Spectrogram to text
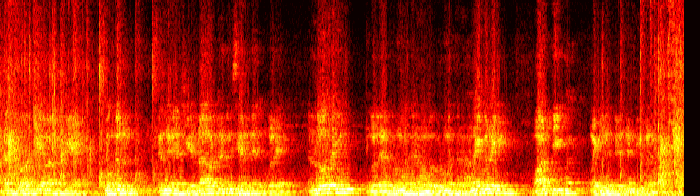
அதன் தொடர்ச்சியாளர்களுடைய வரக்கூடிய பொங்கல் திருநிகழ்ச்சி எல்லாவற்றுக்கும் சேர்ந்து உங்களை எல்லோரையும் உங்களுடைய குடும்பத்தினர் உங்கள் குடும்பத்தினர் அனைவரையும் வாழ்த்தி மகிழ்ந்து நன்றி வணக்கம்.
